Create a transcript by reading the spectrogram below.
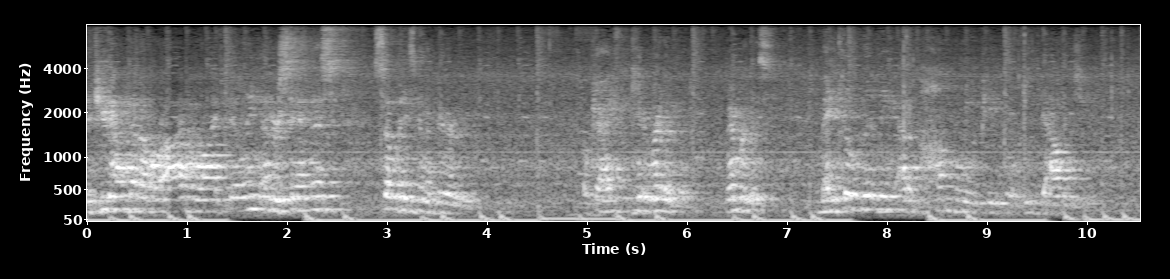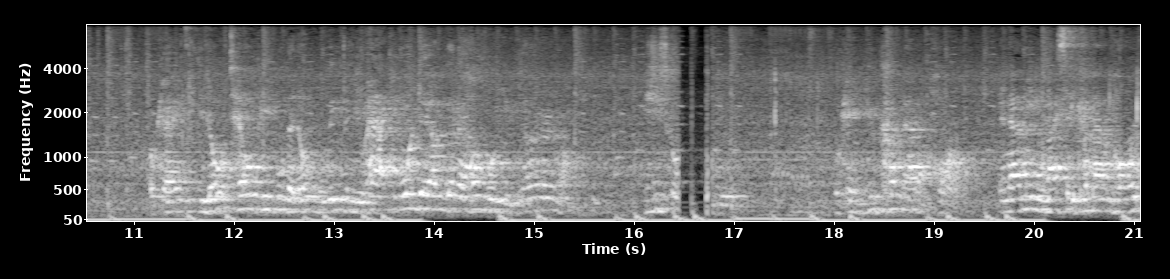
If you have that of our I've feeling, understand this, somebody's gonna bury you. Okay? Get rid of it. Remember this. Make a living out of humbling people who doubted you. Okay? You don't tell people that don't believe in you, hack, one day I'm going to humble you. No, no, no. You just go do it. Okay? You come it hard. And I mean, when I say come it hard,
